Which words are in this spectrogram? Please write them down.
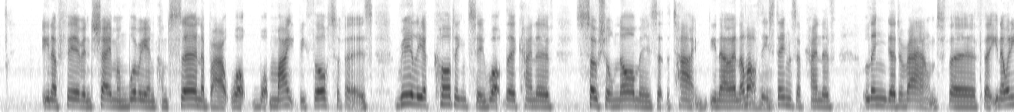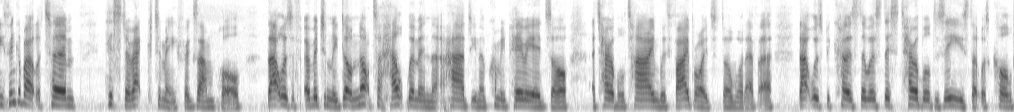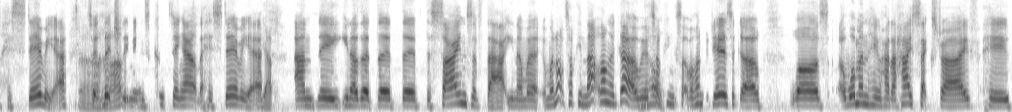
you know fear and shame and worry and concern about what what might be thought of us really according to what the kind of social norm is at the time you know and a lot of these things have kind of lingered around for for you know when you think about the term hysterectomy for example that was originally done not to help women that had you know crummy periods or a terrible time with fibroids or whatever that was because there was this terrible disease that was called hysteria so it Uh-huh. literally means cutting out the hysteria Yep. And the you know the the the, the signs of that you know we're, we're not talking that long ago. We were talking sort of 100 years ago was a woman who had a high sex drive who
